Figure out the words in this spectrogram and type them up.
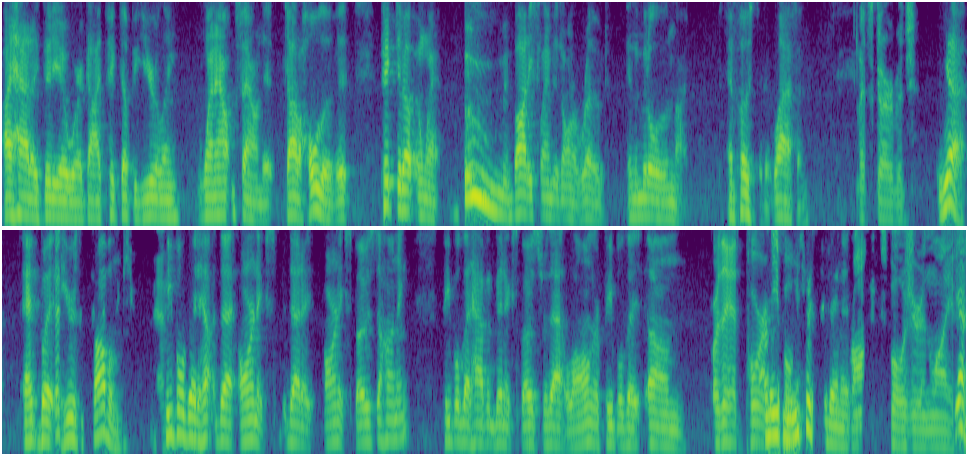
I had a video where a guy picked up a yearling, went out and found it, got a hold of it, picked it up and went boom and body slammed it on a road in the middle of the night and posted it laughing. That's garbage. Yeah, and but That's- here's the problem: cute, people that ha- that aren't ex- that aren't exposed to hunting, people that haven't been exposed for that long, or people that um Or they had poor aren't even exposure, interested in it. wrong exposure in life. Yeah.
